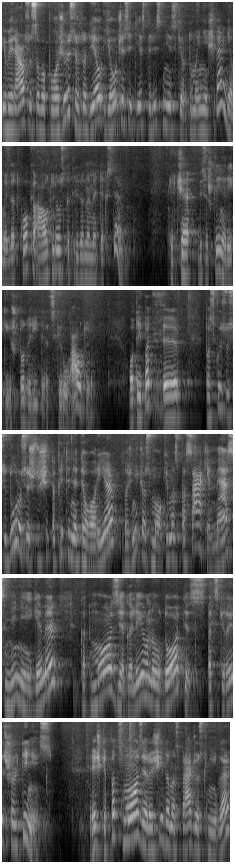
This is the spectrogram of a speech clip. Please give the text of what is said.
įvairiausius savo požiūrius ir todėl jaučiasi tie stilistiniai skirtumai neišvengiamai, bet kokio autoriaus, kad ir viename tekste. Ir čia visiškai nereikia iš to daryti atskirų autorių. O taip pat e, paskui susidūrusi su šitą kritinę teoriją, bažnyčios mokymas pasakė, mes neneigiame, kad Mozė galėjo naudotis atskirais šaltiniais. Reiškia, pats Mozė rašydamas pradžios knygą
